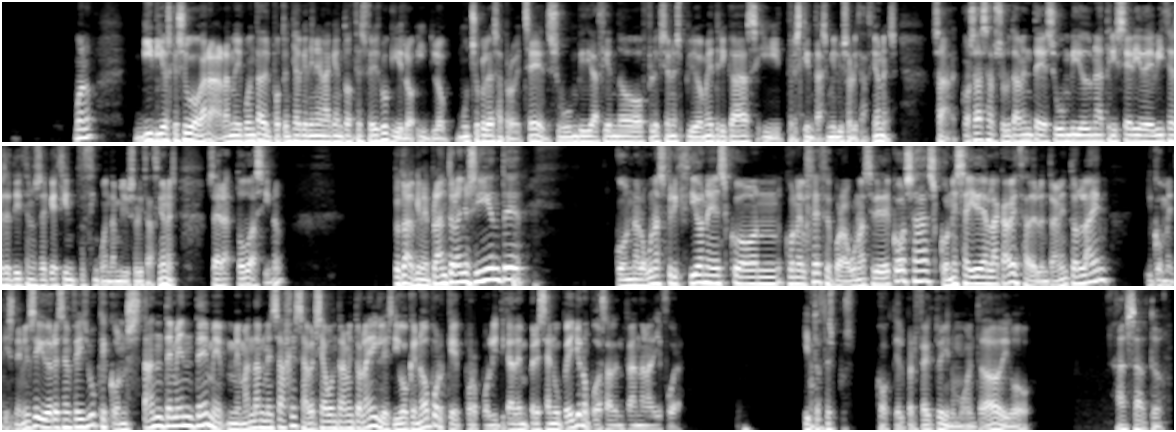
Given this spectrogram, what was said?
Bueno, vídeos que subo, ahora, ahora me doy cuenta del potencial que tiene en aquel entonces Facebook y lo, y lo mucho que les aproveché. Subo un vídeo haciendo flexiones pliométricas y 300.000 visualizaciones. O sea, cosas absolutamente. Subo un vídeo de una triserie de bíceps de tríceps, no sé qué, 150.000 visualizaciones. O sea, era todo así, ¿no? Total, que me planto el año siguiente con algunas fricciones con, con el jefe por alguna serie de cosas, con esa idea en la cabeza del entrenamiento online y con 27.000 seguidores en Facebook que constantemente me, me, mandan mensajes a ver si hago entrenamiento online y les digo que no porque por política de empresa en UP yo no puedo estar entrenando a nadie fuera. Y entonces, pues, cóctel perfecto y en un momento dado digo... Al salto.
